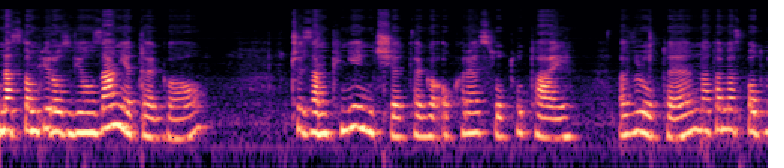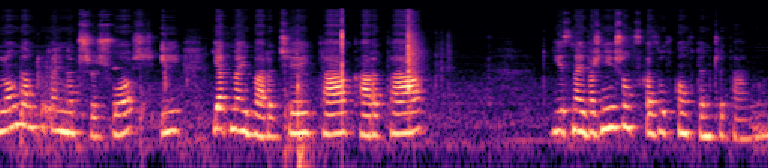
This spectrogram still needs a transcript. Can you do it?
nastąpi rozwiązanie tego, czy zamknięcie tego okresu tutaj w lutym, natomiast podglądam tutaj na przyszłość i jak najbardziej ta karta jest najważniejszą wskazówką w tym czytaniu.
